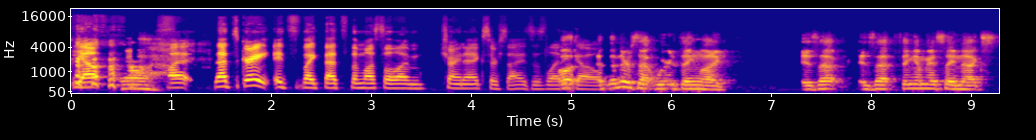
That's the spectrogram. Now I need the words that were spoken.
Yep, but that's great. It's like that's the muscle I'm trying to exercise is let well, it go. And then there's that weird thing like, is that is that thing I'm going to say next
